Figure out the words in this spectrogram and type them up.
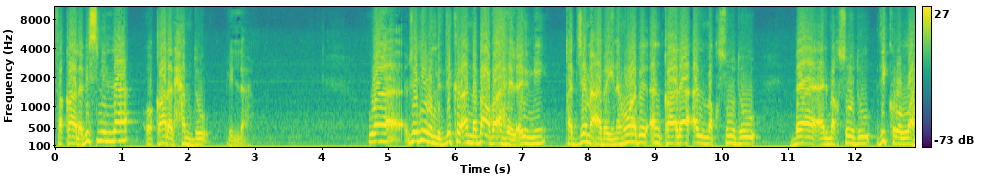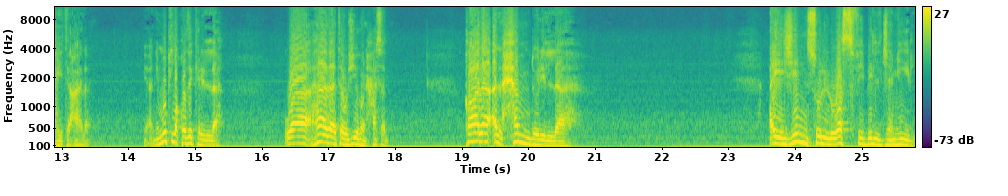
فقال بسم الله وقال الحمد لله. وجدير بالذكر أن بعض أهل العلم قد جمع بينهما بأن قال المقصود المقصود ذكر الله تعالى. يعني مطلق ذكر الله. وهذا توجيه حسن. قال الحمد لله. أي جنس الوصف بالجميل.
